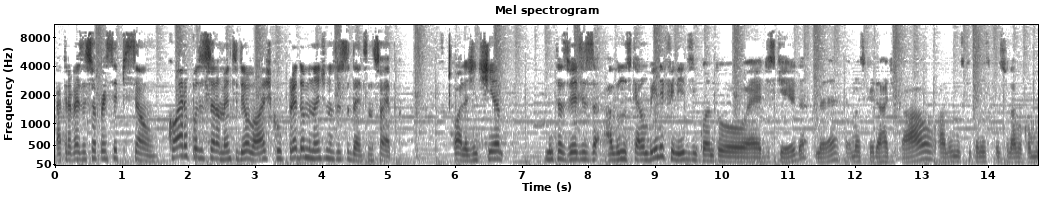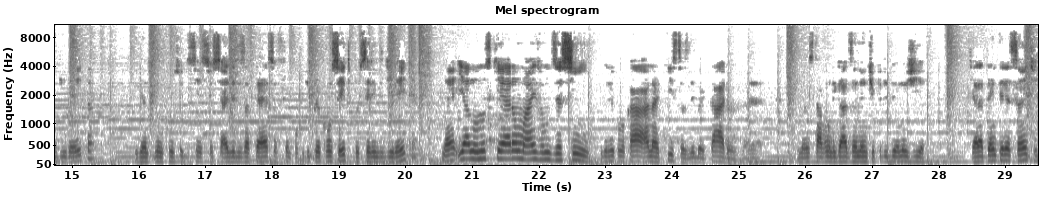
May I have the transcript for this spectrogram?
através da sua percepção, qual era o posicionamento ideológico predominante nos estudantes na sua época? Olha, a gente tinha muitas vezes alunos que eram bem definidos enquanto é, de esquerda, né? É uma esquerda radical, alunos que também se posicionavam como direita, e dentro de um curso de ciências sociais eles até sofriam um pouco de preconceito por serem de direita, né? E alunos que eram mais, vamos dizer assim, poderia colocar anarquistas, libertários, né? Que não estavam ligados a nenhum tipo de ideologia. Que era até interessante,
